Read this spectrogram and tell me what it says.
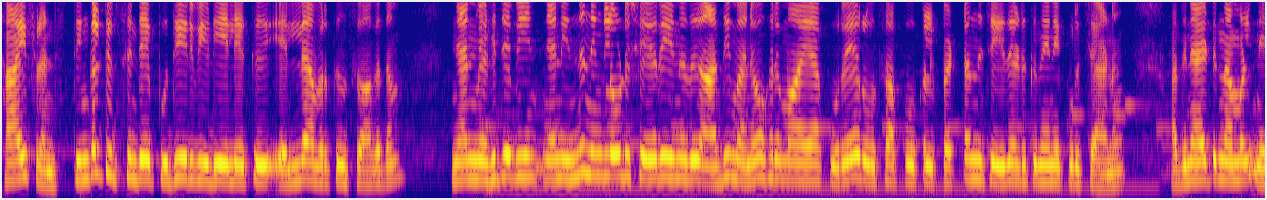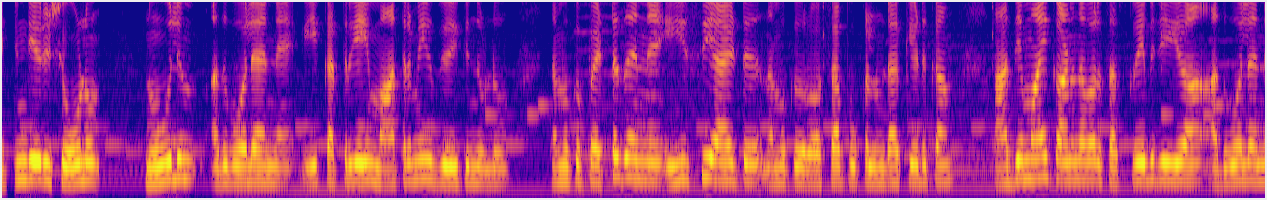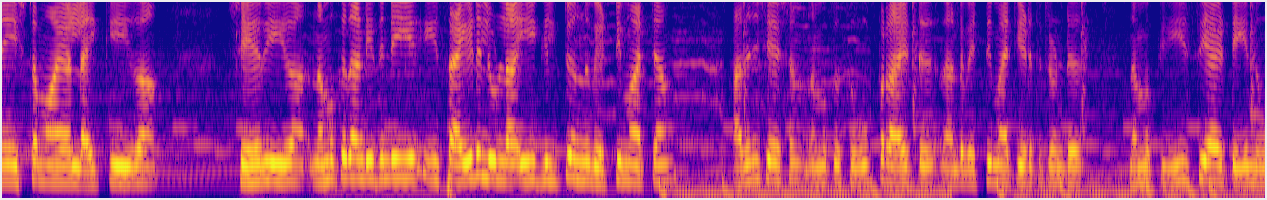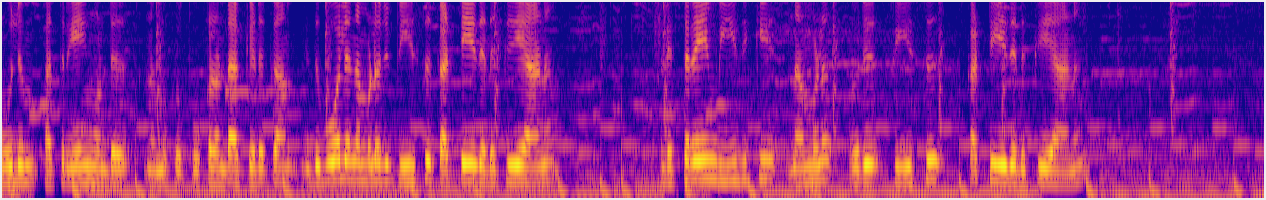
Hi friends തിങ്കൾ ടിപ്സിന്റെ പുതിയൊരു വീഡിയോയിലേക്ക് എല്ലാവർക്കും സ്വാഗതം. ഞാൻ മെഹജബീൻ. ഞാൻ ഇന്ന് നിങ്ങളോട് ഷെയർ ചെയ്യുന്നത് അതിമനോഹരമായ കുറേ റോസാപ്പൂക്കൾ പെട്ടെന്ന് ചെയ്തെടുക്കുന്നതിനെ കുറിച്ചാണ്. അതിനായിട്ട് നമ്മൾ നെറ്റിന്റെ ഒരു ഷോളും നൂലും അതുപോലെ തന്നെ ഈ കത്രികയും മാത്രമേ ഉപയോഗിക്കുന്നുള്ളൂ. നമുക്ക് പെട്ടെന്ന് തന്നെ ഈസി ആയിട്ട് നമുക്ക് റോസാപ്പൂക്കൾ ഉണ്ടാക്കിയെടുക്കാം. ആദ്യമായി കാണുന്നവർ സബ്സ്ക്രൈബ് ചെയ്യുക അതുപോലെ തന്നെ ഇഷ്ടമായാൽ ലൈക്ക് ചെയ്യുക. ഷെയർ ചെയ്യുക. നമുക്ക് തണ്ട് ഇതിന്റെ ഈ ഈ സൈഡിലുള്ള ഈ ഗിൽറ്റ് ഒന്ന് വെട്ടിമാറ്റാം. അതിനുശേഷം നമുക്ക് സൂപ്പറായിട്ട് തണ്ട് വെട്ടി മാറ്റിയെടുത്തിട്ടുണ്ട് നമുക്ക് ഈസി ആയിട്ട് ഈ നൂലും കത്രികയും കൊണ്ട് നമുക്ക് പൂക്കളുണ്ടാക്കിയെടുക്കാം. ഇതുപോലെ നമ്മളൊരു പീസ് കട്ട് ചെയ്തെടുക്കുകയാണ്. ഇത്രയും വീതിക്ക് നമ്മൾ ഒരു പീസ് കട്ട് ചെയ്തെടുക്കുകയാണ്.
